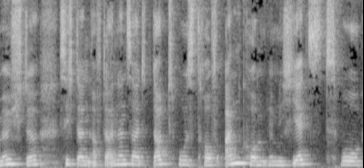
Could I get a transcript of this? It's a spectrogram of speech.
möchte, sich dann auf der anderen Seite dort, wo es drauf ankommt, nämlich jetzt, wo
